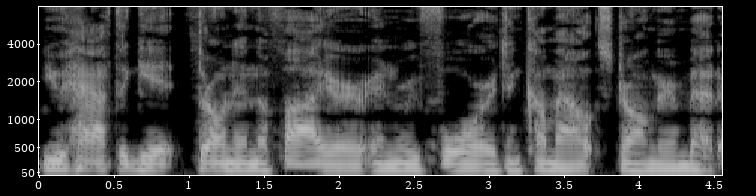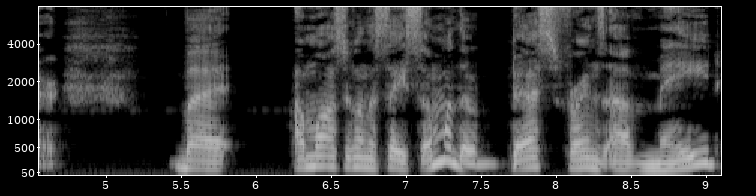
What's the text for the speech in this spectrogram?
You have to get thrown in the fire and reforge and come out stronger and better. But I'm also going to say some of the best friends I've made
